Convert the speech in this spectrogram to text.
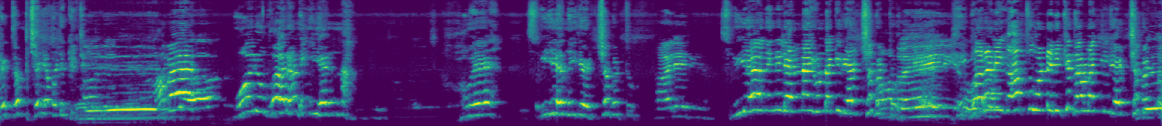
രക്തം ചെയ്യാമെടുക്കട്ടെ അവൻ ഒരു ഭരണി എന്ന അവേ സ്ത്രീയെ നീ രക്ഷപ്പെട്ടു സ്ത്രീയെ നിന്നിൽ എണ്ണയുണ്ടെങ്കിൽ രക്ഷപ്പെട്ടു. ഭരണി കാത്തുകൊണ്ടിരിക്കുന്നവളെങ്കിൽ രക്ഷപ്പെട്ടു.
